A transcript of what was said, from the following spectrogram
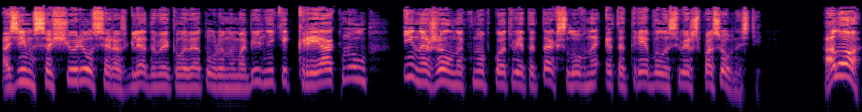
Азим сощурился, разглядывая клавиатуру на мобильнике, крякнул и нажал на кнопку ответа так, словно это требовало сверхспособности. «Алло!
